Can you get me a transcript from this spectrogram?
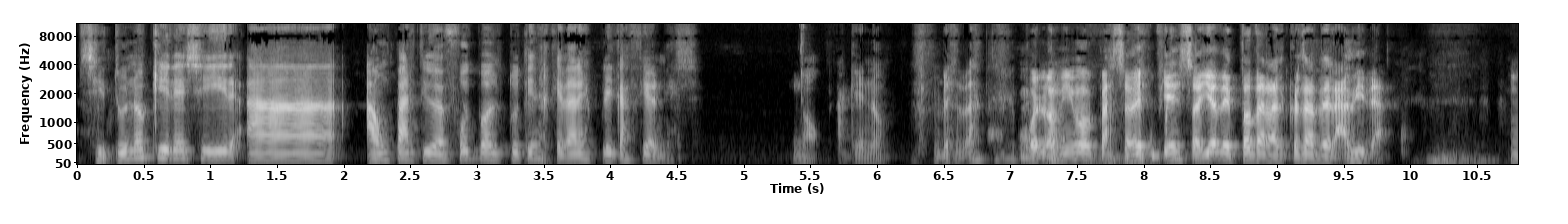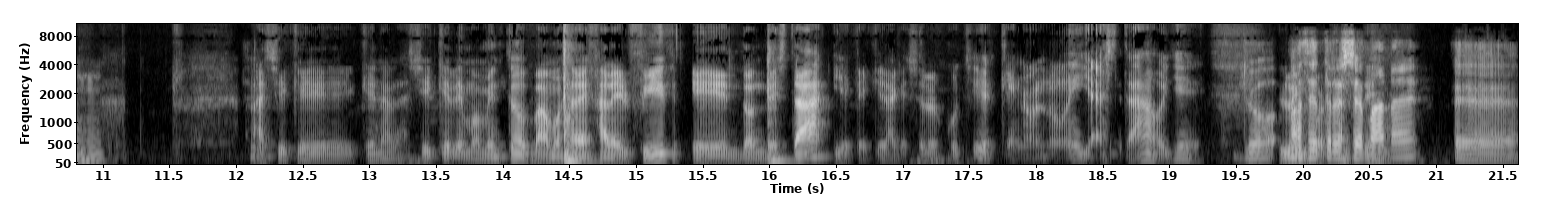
Si tú no quieres ir a, a un partido de fútbol, tú tienes que dar explicaciones. No. ¿A que no? ¿Verdad? Pues lo mismo pasó, pienso yo, de todas las cosas de la vida. Así que, que nada, así que de momento vamos a dejar el feed en donde está y el que quiera que se lo escuche, es que no, no, y ya está, oye. Yo hace tres semanas, eh,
